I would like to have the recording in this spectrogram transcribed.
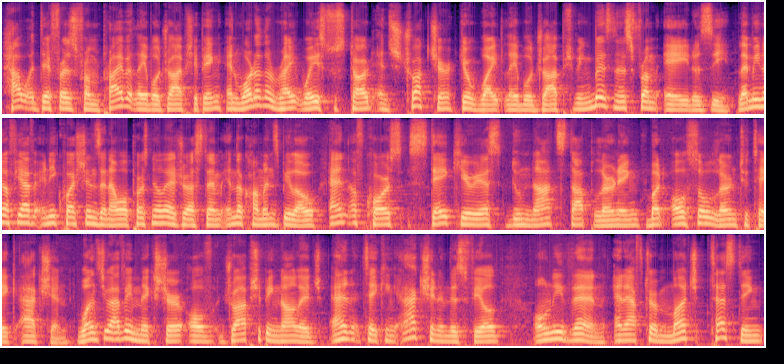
how it differs from private label dropshipping, and what are the right ways to start and structure your white label dropshipping business from A to Z. Let me know if you have any questions and I will personally address them in the comments below. And of course, stay curious, do not stop learning, but also learn to take action. Once you have a mixture of dropshipping knowledge and taking action in this field, only then and after much testing,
